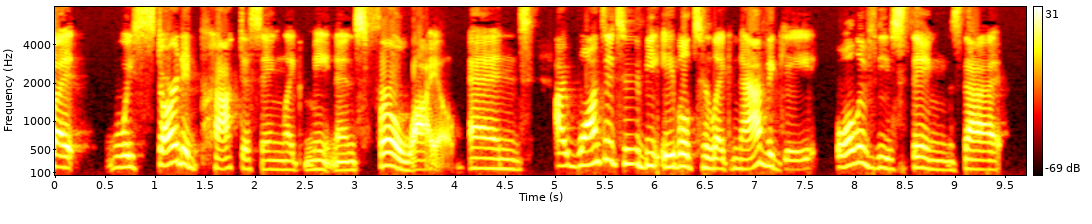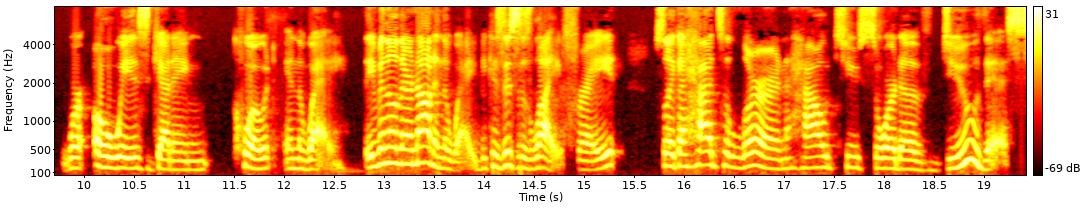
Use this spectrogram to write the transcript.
but we started practicing like maintenance for a while. And I wanted to be able to like navigate all of these things that were always getting quote in the way even though they're not in the way because this is life right? So like i had to learn how to sort of do this.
